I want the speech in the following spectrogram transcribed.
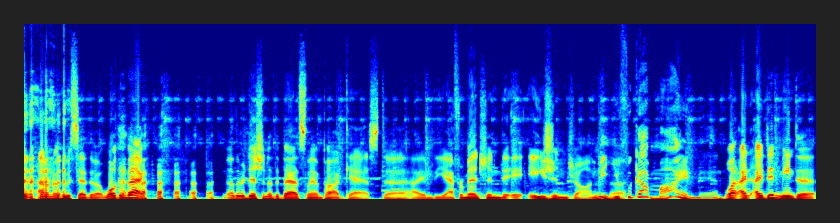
I don't know who said that. Welcome back. Another edition of the Bad Slant podcast. Uh, I am the aforementioned A- Asian John. Hey, you Uh, forgot mine, man. what? I, I didn't mean to.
